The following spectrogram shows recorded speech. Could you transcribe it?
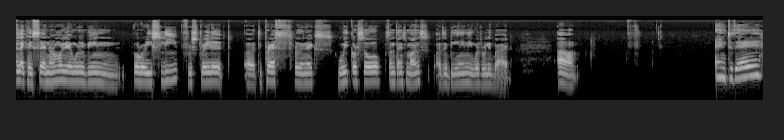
like I said, normally I would have been already asleep, frustrated, uh, depressed for the next week or so, sometimes months. At the beginning, it was really bad um, and today,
